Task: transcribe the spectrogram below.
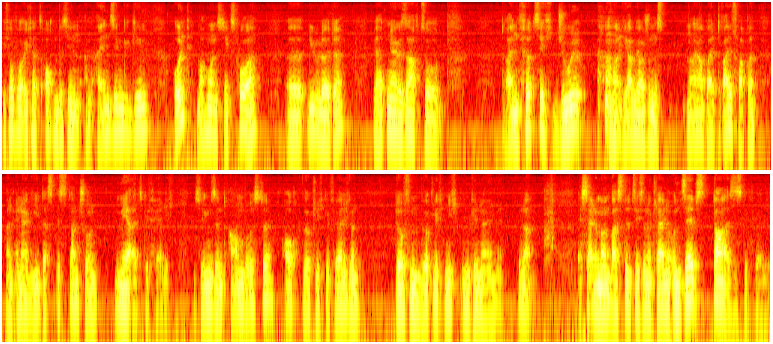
Ich hoffe, euch hat es auch ein bisschen an Einsinn gegeben. Und machen wir uns nichts vor, äh, liebe Leute, wir hatten ja gesagt, so 43 Joule, hier habe ich auch schon das, naja, bald dreifache an Energie, das ist dann schon mehr als gefährlich. Deswegen sind Armbrüste auch wirklich gefährlich und dürfen wirklich nicht in Kinderhände gelangen. Es sei denn, man bastelt sich so eine kleine, und selbst da ist es gefährlich.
